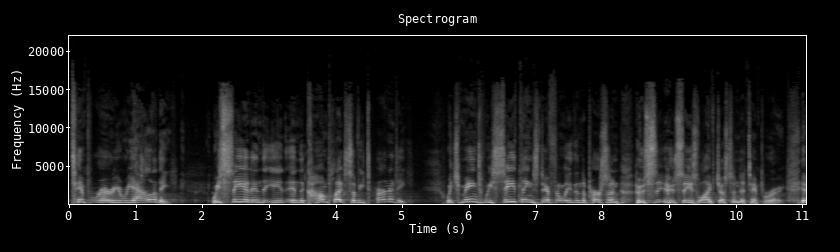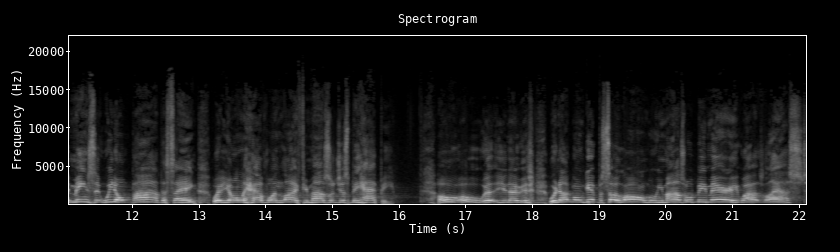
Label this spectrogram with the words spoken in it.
temporary reality. We see it in the, in, the complex of eternity, which means we see things differently than the person who, see, who sees life just in the temporary. It means that we don't buy the saying, well, you only have one life, you might as well just be happy. Oh, oh, you know, we're not going to get but so long. Well, you might as well be married while it lasts.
